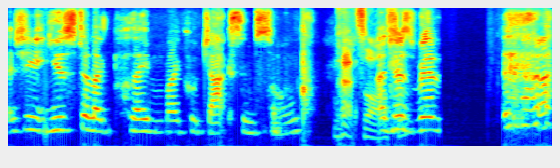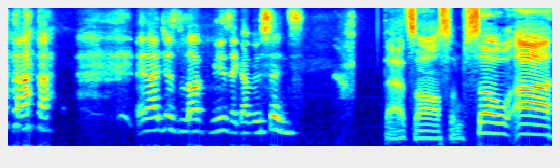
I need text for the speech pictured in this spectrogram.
and she used to like play Michael Jackson songs. That's I awesome. just really, and I just loved music ever since. That's awesome. So, uh,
